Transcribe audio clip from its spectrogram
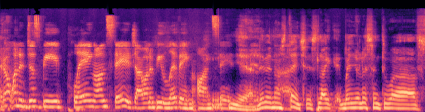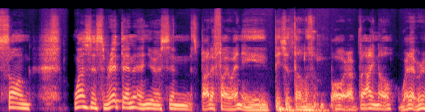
I don't want to just be playing on stage. I want to be living on stage. Yeah, living on stage. It's like when you listen to a song, once it's written and you're in Spotify or any digital or uh, vinyl, whatever,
